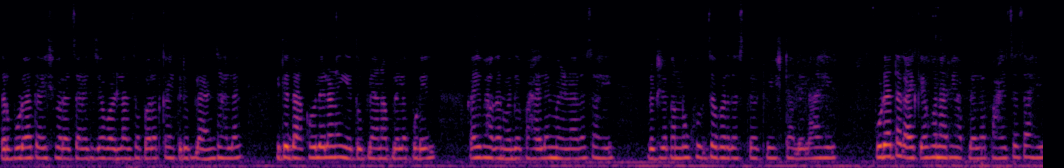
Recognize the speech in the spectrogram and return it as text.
तर पुढे आता ऐश्वर्याचा आणि तिच्या वडिलांचा परत काहीतरी प्लॅन झालाय. इथे दाखवलेला नाही आहे तो प्लॅन आपल्याला पुढील काही भागांमध्ये पाहायला मिळणारच आहे. प्रेक्षकांना खूप जबरदस्त ट्विस्ट आलेला आहे. पुढे आता काय काय होणार हे आपल्याला पाहायचंच आहे.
